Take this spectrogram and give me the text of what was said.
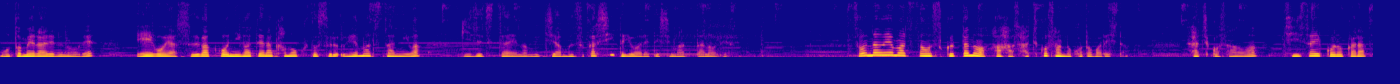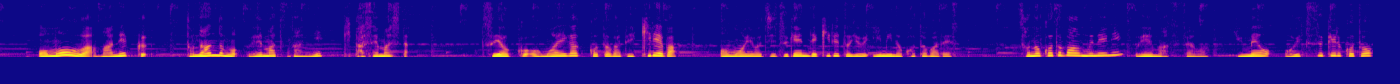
求められるので英語や数学を苦手な科目とする植松さんには技術者への道は難しいと言われてしまったのです。そんな植松さんを救ったのは母幸子さんの言葉でした。幸子さんは小さい頃から思うは招くと何度も植松さんに聞かせました。強く思い描くことができれば思いを実現できるという意味の言葉です。その言葉を胸に植松さんは夢を追い続けることを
